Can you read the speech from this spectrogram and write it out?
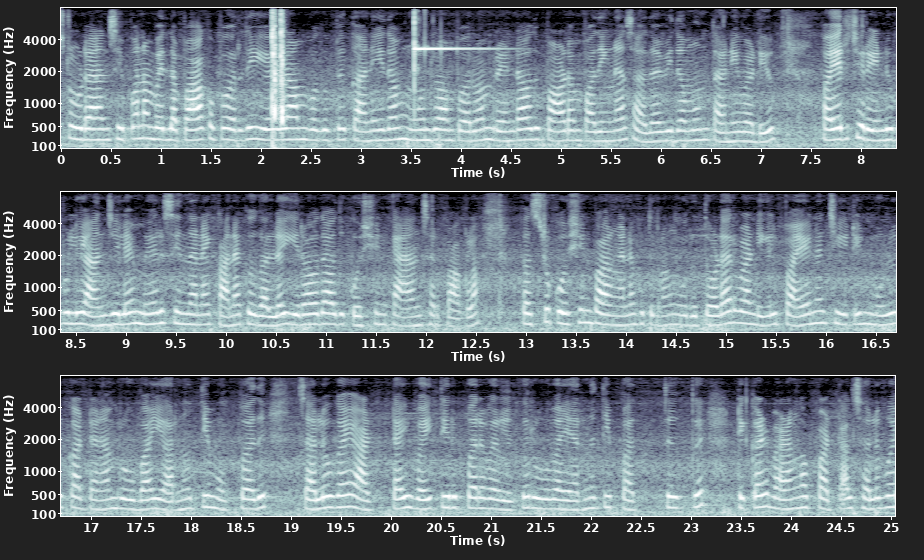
ஸ்டூடெண்ட்ஸ் இப்போ நம்ம இதில் பார்க்க போகிறது ஏழாம் வகுப்பு கணிதம் மூன்றாம் பருவம் ரெண்டாவது பாடம் பார்த்தீங்கன்னா சதவீதமும் தனிவடியும். பயிற்சி ரெண்டு புள்ளி அஞ்சில் மேறு சிந்தனை கணக்குகளில் இருபதாவது கொஷினுக்கு ஆன்சர் பார்க்கலாம். ஃபஸ்ட்டு கொஷின் பாருங்கள் என்ன கொடுத்துருக்காங்க? ஒரு தொடர் வண்டியில் பயணச்சீட்டின் முழு கட்டணம் ரூபாய் இரநூத்தி முப்பது சலுகை அட்டை வைத்திருப்பவர்களுக்கு ரூபாய் இரநூத்தி பத்துக்கு டிக்கெட் வழங்கப்பட்டால் சலுகை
